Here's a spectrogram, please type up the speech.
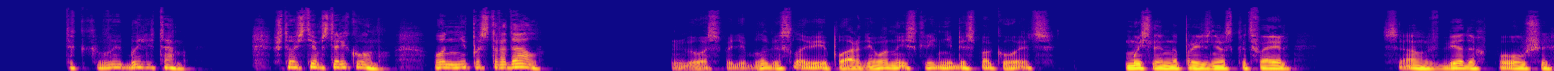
— Так вы были там? Что с тем стариком? Он не пострадал? — Господи, благослови парня, он искренне беспокоится, — мысленно произнес Катфаэль. Сам в бедах по уши,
